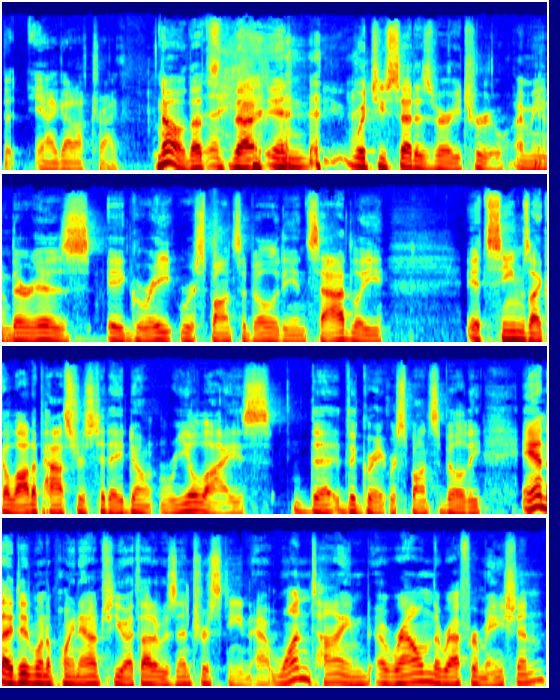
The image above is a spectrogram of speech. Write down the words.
But yeah, I got off track. No, that's that. And what you said is very true. I mean, there is a great responsibility, and sadly, it seems like a lot of pastors today don't realize the the great responsibility. And I did want to point out to you, I thought it was interesting. At one time around the Reformation,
